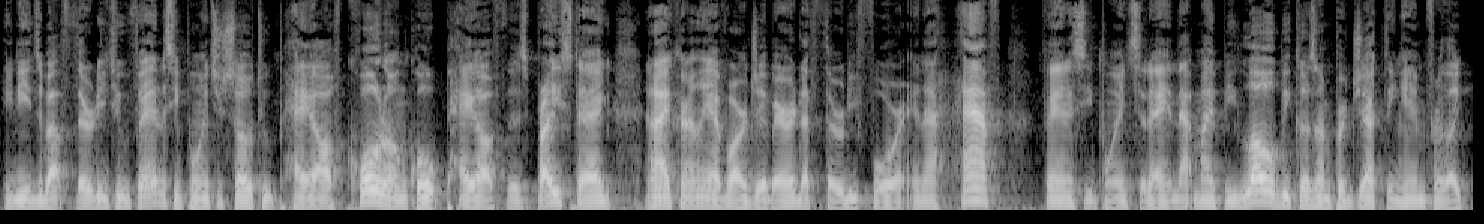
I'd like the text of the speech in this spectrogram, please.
He needs about 32 fantasy points or so to pay off, quote unquote, pay off this price tag. And I currently have RJ Barrett at 34 and a half fantasy points today. And that might be low because I'm projecting him for like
